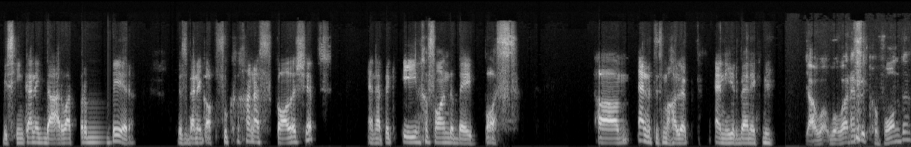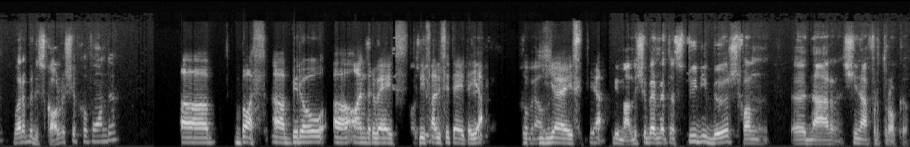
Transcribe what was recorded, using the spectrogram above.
misschien kan ik daar wat proberen. Dus ben ik op zoek gegaan naar scholarships. En heb ik één gevonden bij BOS. Um, en het is me gelukt. En hier ben ik nu. Ja, waar, waar heb je het gevonden? Waar heb je de scholarship gevonden? Uh, BOS, uh, Bureau uh, Onderwijs, die faciliteiten, ja. Geweldig. Juist, ja. Prima, dus je bent met een studiebeurs van, uh, naar China vertrokken?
